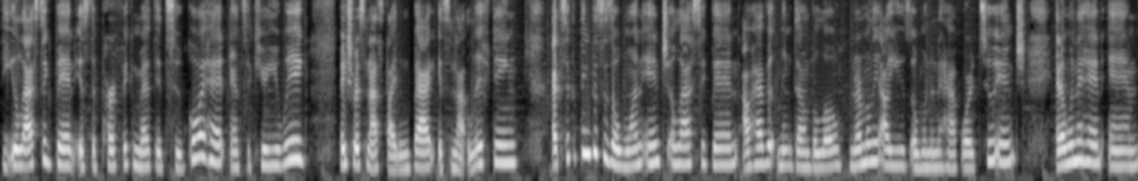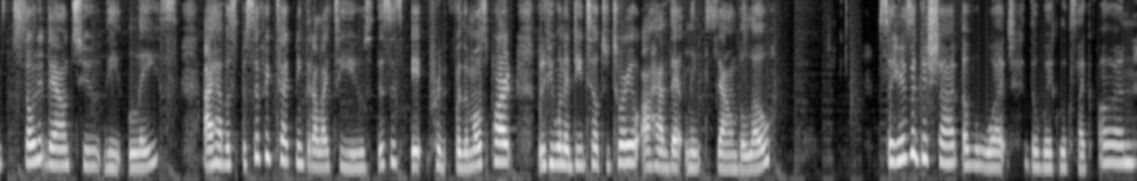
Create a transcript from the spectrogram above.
The elastic band is the perfect method to go ahead and secure your wig. Make sure it's not sliding back, it's not lifting. I think this is a one inch elastic band. I'll have it linked down below. Normally I'll use a one and a half or a two inch. And I went ahead and sewed it down to the lace. I have a specific technique that I like to use. This is it for, for the most part. But if you want a detailed tutorial, I'll have that linked down below. So here's a good shot of what the wig looks like on.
